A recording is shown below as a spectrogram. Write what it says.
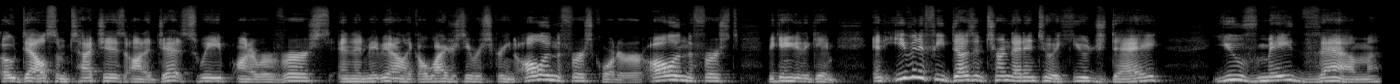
Odell some touches on a jet sweep, on a reverse, and then maybe on like a wide receiver screen, all in the first quarter or all in the first beginning of the game. And even if he doesn't turn that into a huge day, you've made them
